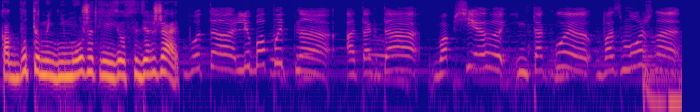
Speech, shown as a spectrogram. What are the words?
как будто не может ее содержать. Вот а, любопытно, а тогда вообще э, такое возможно,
